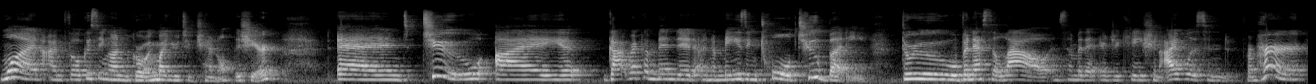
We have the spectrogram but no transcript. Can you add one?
One, I'm focusing on growing my YouTube channel this year. And two, I got recommended an amazing tool, TubeBuddy, through Vanessa Lau and some of the education I've listened from her.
